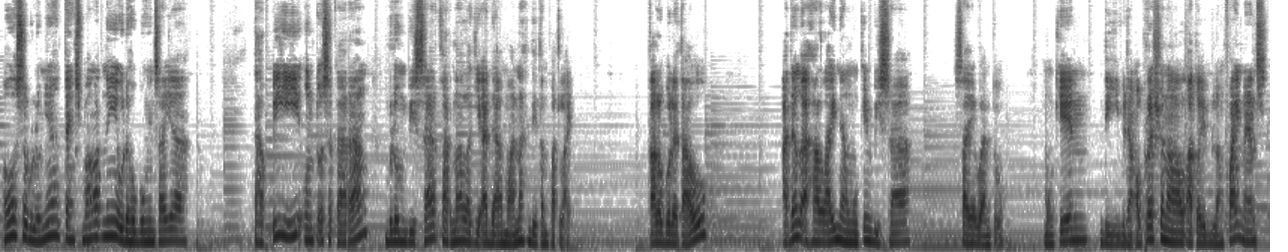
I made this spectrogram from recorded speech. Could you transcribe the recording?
Oh, sebelumnya thanks banget nih udah hubungin saya. Tapi untuk sekarang belum bisa karena lagi ada amanah di tempat lain. Kalau boleh tahu, ada nggak hal lain yang mungkin bisa saya bantu? Mungkin di bidang operasional atau di bidang finance,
